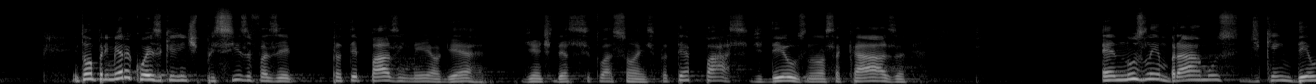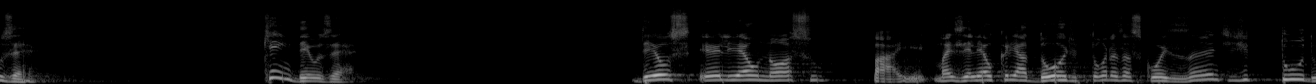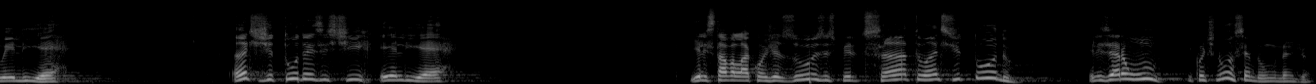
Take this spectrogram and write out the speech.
Então, a primeira coisa que a gente precisa fazer para ter paz em meio à guerra, diante dessas situações, para ter a paz de Deus na nossa casa, é nos lembrarmos de quem Deus é. Quem Deus é? Deus, Ele é o nosso Pai, mas Ele é o Criador de todas as coisas. Antes de tudo, Ele é. Antes de tudo existir, Ele é. E Ele estava lá com Jesus, o Espírito Santo, antes de tudo. Eles eram um, e continuam sendo um, né, John?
